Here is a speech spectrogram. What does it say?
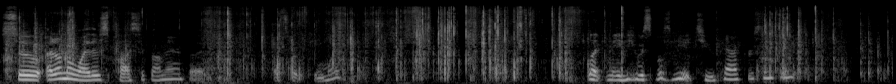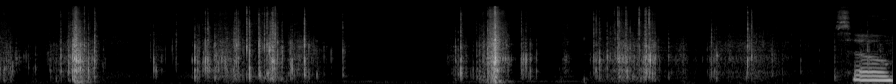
So I don't know why there's plastic on there, but that's what it came with. Like maybe it was supposed to be a two pack or something. So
